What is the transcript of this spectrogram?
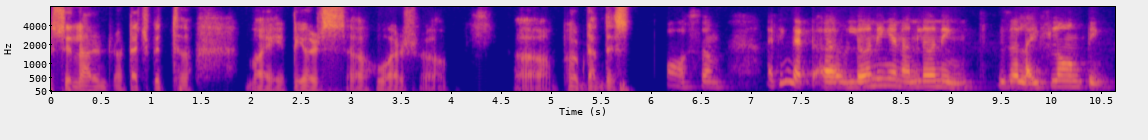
still are in touch with uh, my peers uh, who are uh, uh, who have done this. Awesome. I think that uh, learning and unlearning is a lifelong thing.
